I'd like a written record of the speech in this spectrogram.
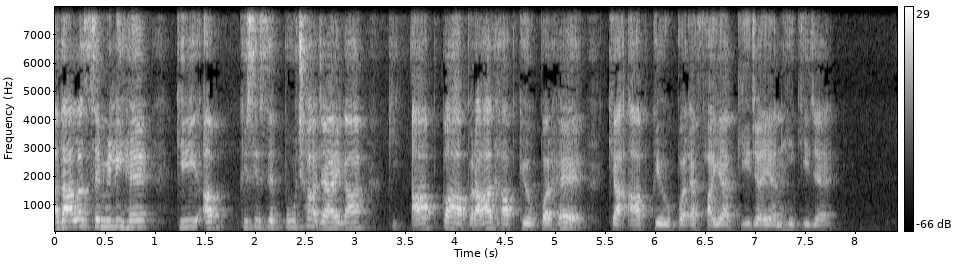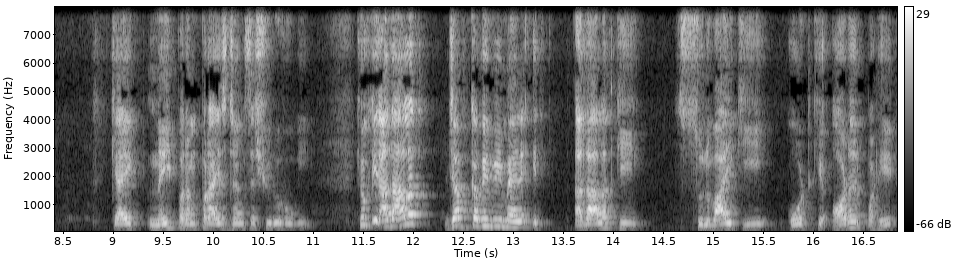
अदालत से मिली है कि अब किसी से पूछा जाएगा कि आपका अपराध आपके ऊपर है? क्या आपके ऊपर एफआईआर की जाए या नहीं की जाए? क्या एक नई परंपरा इस ढंग से शुरू होगी? क्योंकि अदालत, जब कभी भी मैंने अदालत की सुनवाई की, कोर्ट के ऑर्डर पढ़े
